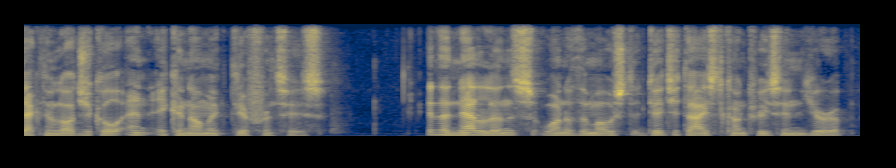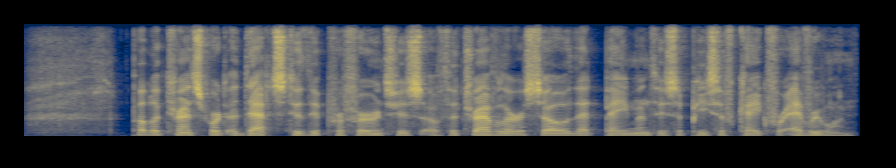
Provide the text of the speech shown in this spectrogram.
technological, and economic differences. In the Netherlands, one of the most digitized countries in Europe, public transport adapts to the preferences of the traveler so that payment is a piece of cake for everyone.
